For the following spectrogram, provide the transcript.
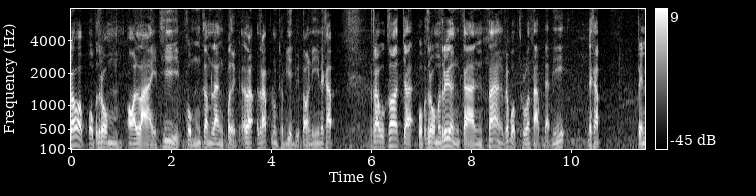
รอบอบรมออนไลน์ที่ผมกำลังเปิดรับรับลงทะเบียนอยู่ตอนนี้นะครับ เราก็จะอบรมเรื่องการสร้างระบบโทรศัพท์แบบนี้นะครับ เป็น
